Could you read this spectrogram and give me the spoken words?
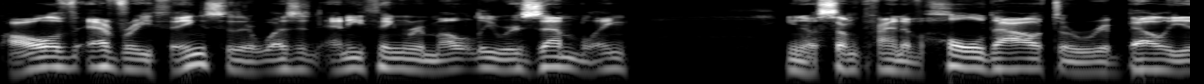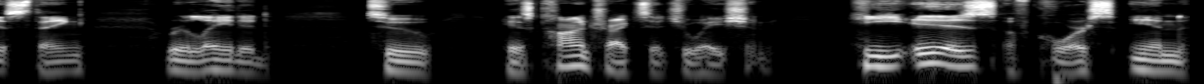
all of everything, so there wasn't anything remotely resembling you know, some kind of holdout or rebellious thing related to his contract situation. He is, of course, in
